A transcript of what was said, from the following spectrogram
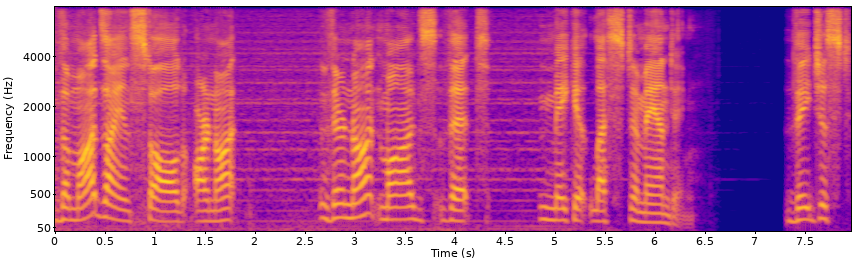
the mods I installed are not. They're not mods that make it less demanding. They just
